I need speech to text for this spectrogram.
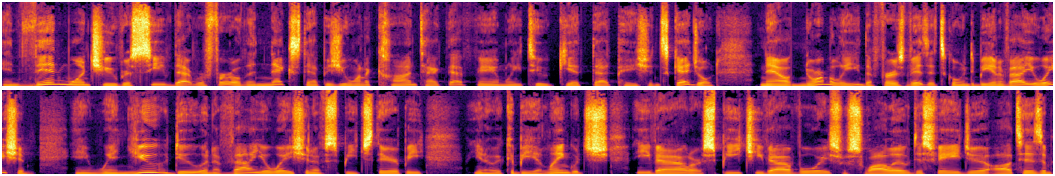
And then once you receive that referral, the next step is you want to contact that family to get that patient scheduled. Now, normally the first visit is going to be an evaluation. And when you do an evaluation of speech therapy, you know, it could be a language eval or speech eval, voice or swallow dysphagia, autism,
